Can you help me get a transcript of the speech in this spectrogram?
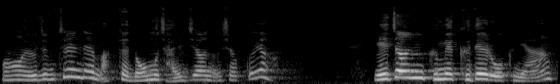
어, 요즘 트렌드에 맞게 너무 잘 지어 놓으셨고요. 예전 금액 그대로 그냥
